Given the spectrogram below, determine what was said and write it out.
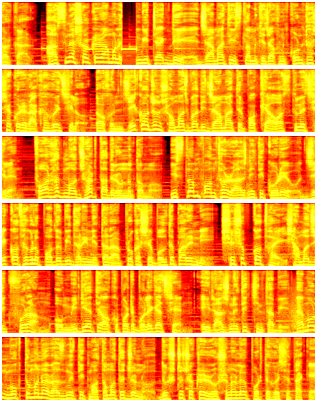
সরকার। হাসিনা সরকারের আমলে জঙ্গি ট্যাগ দিয়ে জামায়াতে ইসলামীকে যখন কোণঠাসা করে রাখা হয়েছিল, তখন যে কজন সমাজবাদী জামায়াতের পক্ষে আওয়াজ তুলেছিলেন ফরহাদ মজহার তাদের অন্যতম। ইসলাম পন্থার রাজনীতি করেও যে কথাগুলো পদবীধারী নেতারা প্রকাশ্যে বলতে পারেননি, সেসব কথাই সামাজিক ফোরাম ও মিডিয়াতে অকপটে বলে গেছেন এই রাজনৈতিক চিন্তাবিদ। এমন মুক্তমনা রাজনৈতিক মতামতের জন্য দুষ্টচক্রের রোশনালেও পড়তে হয়েছে তাকে।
